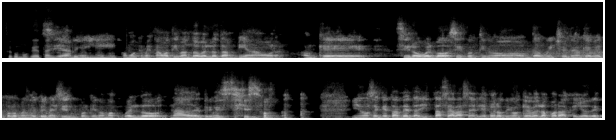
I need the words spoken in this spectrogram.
Eso como que tan sí, a mí como que me está motivando a verlo también ahora, aunque si lo vuelvo, si continúo The Witcher, tengo que ver por lo menos el primer season, porque no me acuerdo nada del primer season. y no sé qué tan detallista sea la serie, pero tengo que verlo por aquello de.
